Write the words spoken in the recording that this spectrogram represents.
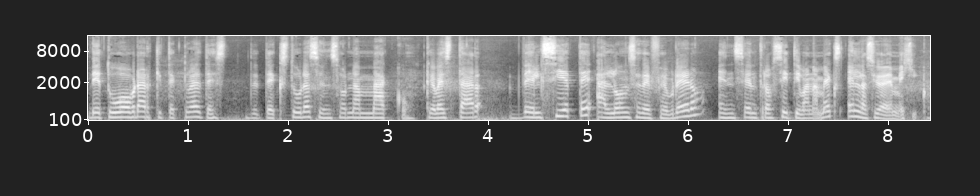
de tu obra Arquitectura de, de Texturas en Zona Maco, que va a estar del 7 al 11 de febrero en Centro City Banamex en la Ciudad de México.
